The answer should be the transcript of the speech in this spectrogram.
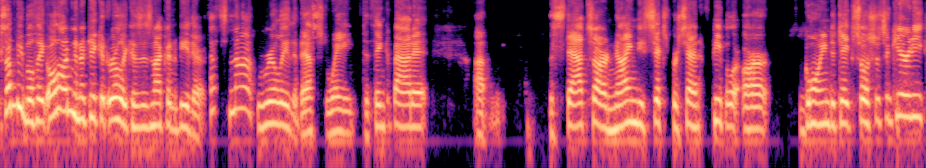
some people think, oh, I'm going to take it early because it's not going to be there. That's not really the best way to think about it. Uh, the stats are 96% of people are going to take Social Security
